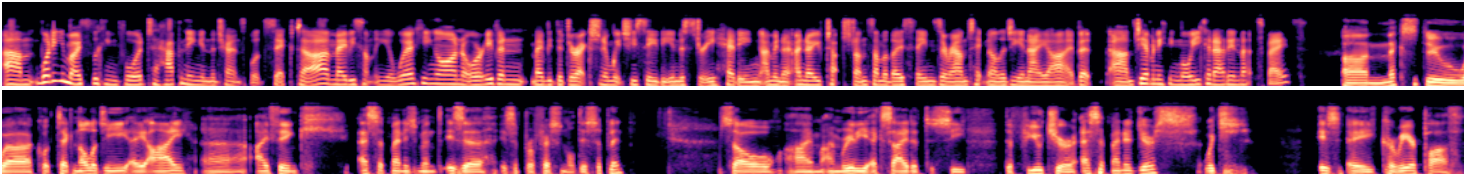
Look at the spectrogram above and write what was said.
Um, what are you most looking forward to happening in the transport sector? Maybe something you're working on, or even maybe the direction in which you see the industry heading. I mean, I know you've touched on some of those themes around technology and AI, but um, do you have anything more you can add in that space? Uh, next to uh, technology, AI, uh, I think asset management is a is a professional discipline. So I'm I'm really excited to see the future asset managers, which is a career path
